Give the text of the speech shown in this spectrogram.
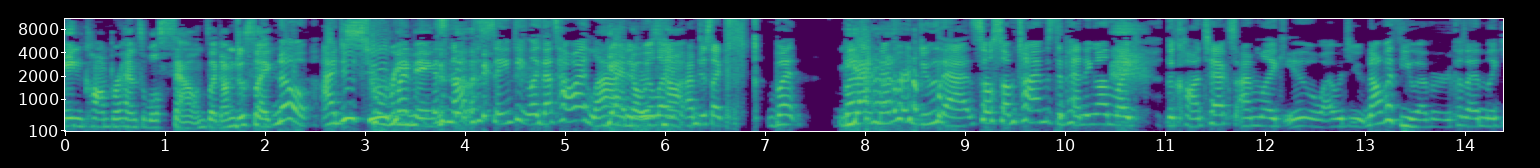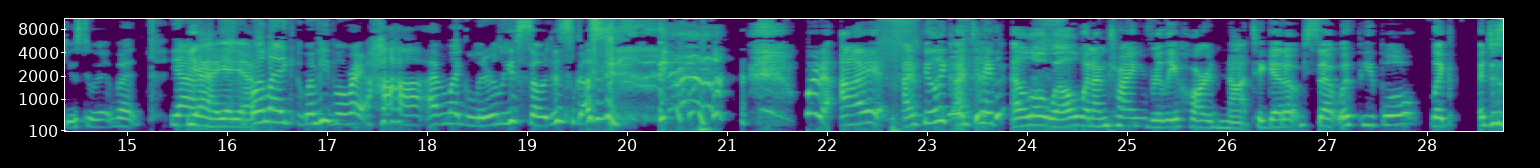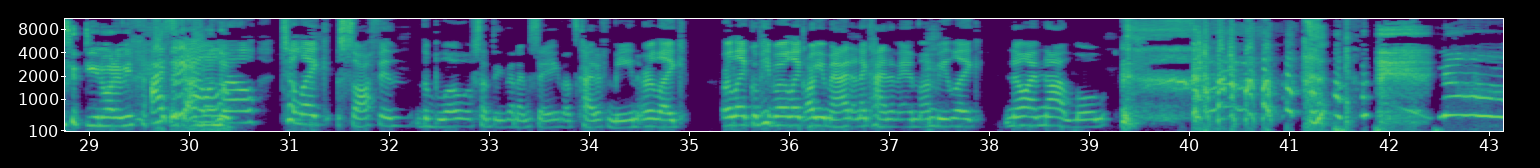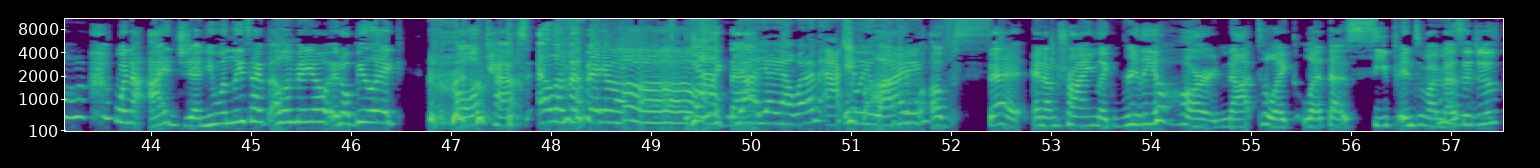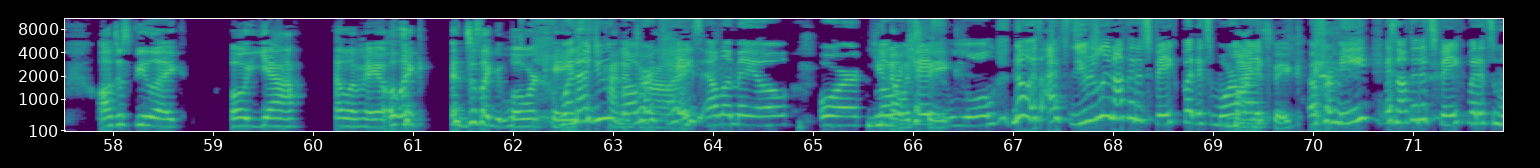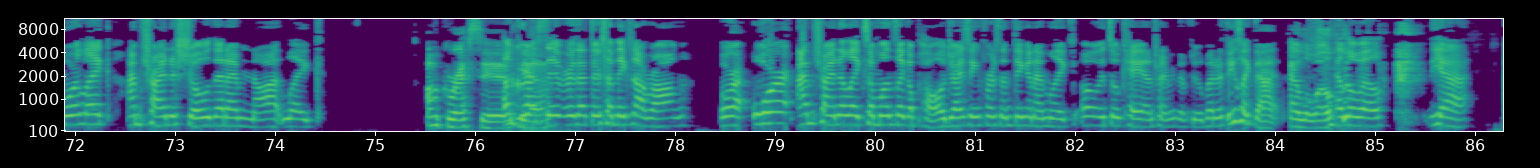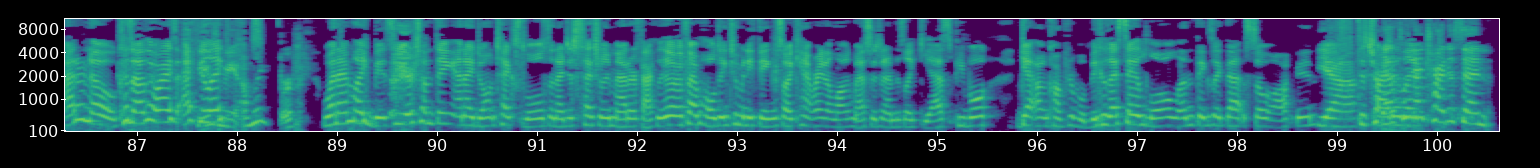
incomprehensible sounds. Like I'm just like no, I do too, Screaming. it's not the same thing. Like that's how I laugh Yeah, no, it's life. not. I'm just like but but Yeah. I never do that. So sometimes, depending on like the context, I'm like, "Ew, why would you?" Not with you ever, because I'm like used to it. But yeah, yeah, yeah, yeah. Or like when people write haha, I'm like literally so disgusted. When I I feel like I type LOL when I'm trying really hard not to get upset with people. Like I just do you know what I mean? I say Like, I'm on LOL the- to like soften the blow of something that I'm saying that's kind of mean. Or like or like when people are like, Are you mad? And I kind of am, I'll be like, No, I'm not, lol. no. When I genuinely type LMAO, it'll be like all caps LMFAO. yeah, like that. yeah, yeah, yeah. When I'm actually if laughing. I'm upset and I'm trying like really hard not to like let that seep into my Mhm. messages, I'll just be like, "Oh yeah, LMAO," like it's just like lowercase. when I do lowercase LMAO or You lowercase lol, no, it's, it's usually not that it's fake, but it's more mine like is fake. Uh, for me, it's not that it's fake, but it's more like I'm trying to show that I'm not like Aggressive. yeah. aggressive or that there's something's not wrong. Or or I'm trying to like someone's like apologizing for something and I'm like, oh, it's okay. I'm trying to make them feel better. Things like that. LOL. LOL. Yeah. I don't know, because otherwise I feel Excuse like me, I'm like burping. when I'm like busy or something and I don't text lols and I just text really matter of factly, or if I'm holding too many things so I can't write a long message and I'm just like, yes, people get uncomfortable because I say lol and things like that so often. Yeah. To try That's to, when like- I try to send.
